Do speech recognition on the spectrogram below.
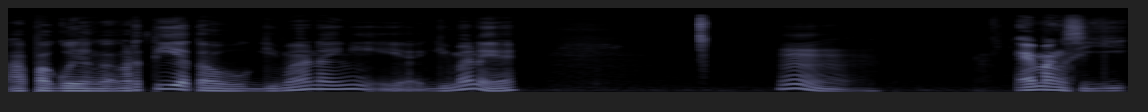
Apa gue yang nggak ngerti atau gimana ini? Ya gimana ya? Hmm, emang sih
